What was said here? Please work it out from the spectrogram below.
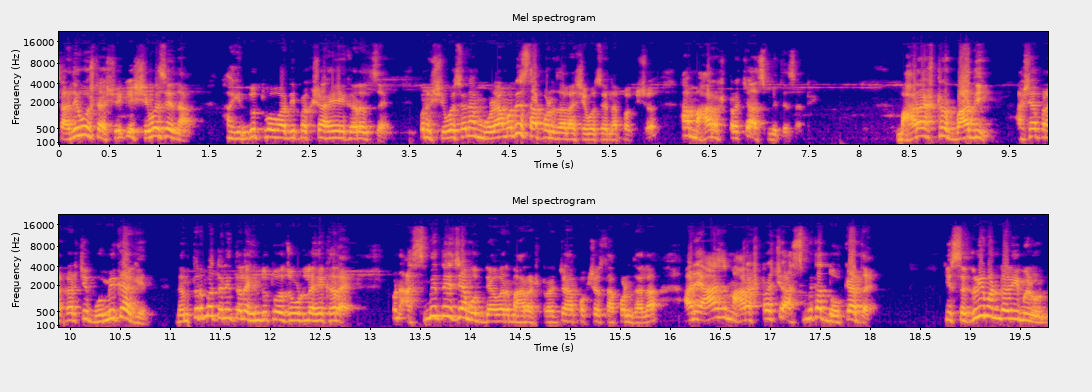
साधी गोष्ट अशी आहे की शिवसेना हा हिंदुत्ववादी पक्ष आहे हे खरंच आहे. पण शिवसेना मुळामध्ये स्थापन झाला शिवसेना पक्ष हा महाराष्ट्राच्या अस्मितेसाठी. महाराष्ट्रवादी अशा प्रकारची भूमिका घेत नंतर मग त्यांनी त्याला हिंदुत्व जोडलं हे खरं आहे. पण अस्मितेच्या मुद्द्यावर महाराष्ट्राचा हा पक्ष स्थापन झाला आणि आज महाराष्ट्राची अस्मिता धोक्यात आहे. ही सगळी मंडळी मिळून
